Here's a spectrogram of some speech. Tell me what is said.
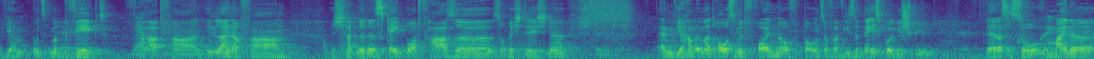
wir haben uns immer bewegt. Ja. Fahrradfahren, Inliner fahren. Ich hatte eine Skateboard-Phase, so richtig. Ne? Stimmt. Ähm, wir haben immer draußen mit Freunden auf, bei uns auf der Wiese Baseball gespielt. Ja, das Wie ist so cool. meine,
